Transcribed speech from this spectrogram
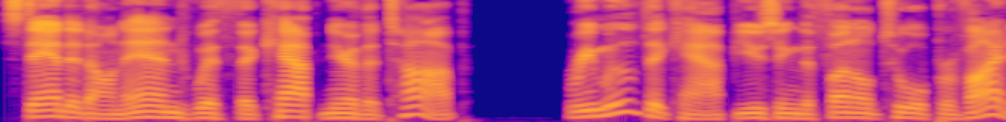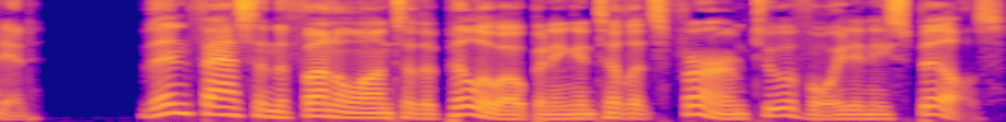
Stand it on end with the cap near the top. Remove the cap using the funnel tool provided. Then fasten the funnel onto the pillow opening until it's firm to avoid any spills.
